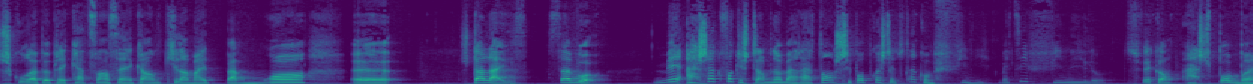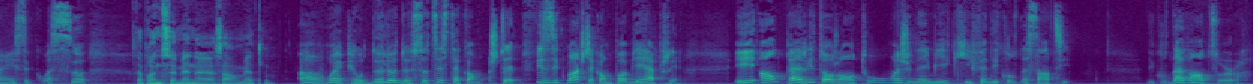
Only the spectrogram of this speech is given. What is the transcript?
Je cours à peu près 450 km par mois. Euh, je suis à l'aise. Ça va. Mais à chaque fois que je termine un marathon, je sais pas pourquoi j'étais tout le temps comme fini. Mais tu sais, fini, là. Tu fais comme, ah, je suis pas bien, c'est quoi ça? Ça prend une semaine à s'en remettre. là. Ah ouais, puis au-delà de ça, tu sais, c'était comme, j'étais, physiquement, j'étais comme pas bien après. Et entre Paris et Toronto, moi, j'ai une amie qui fait des courses de sentier, des courses d'aventure.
